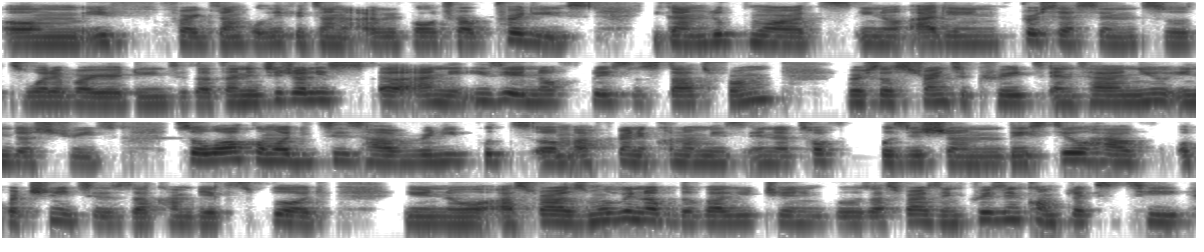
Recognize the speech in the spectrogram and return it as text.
Um, if for example if it's an agricultural produce you can look more at you know adding processing to, to whatever you're doing to that. And it's usually uh, an easy enough place to start from versus trying to create entire new industries. So while commodities have really put um, african economies in a tough position, they still have opportunities that can be explored, you know, as far as moving up the value chain goes, as far as increasing complexity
